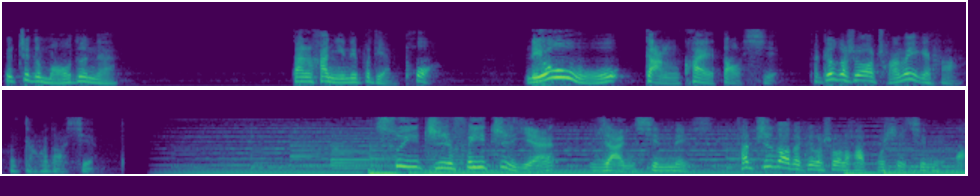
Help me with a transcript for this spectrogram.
就这个矛盾呢，但是汉景帝不点破，刘武赶快道谢，他哥哥说要传位给他，赶快道谢。虽知非至言。染心内喜，他知道他哥哥说的话不是心里话，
